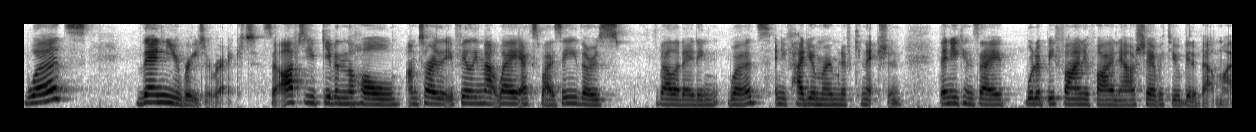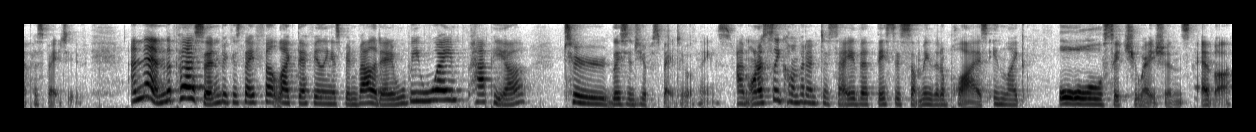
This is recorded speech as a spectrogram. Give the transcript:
words, then you redirect. So after you've given the whole, I'm sorry that you're feeling that way, XYZ, those validating words, and you've had your moment of connection, then you can say, Would it be fine if I now share with you a bit about my perspective? And then the person, because they felt like their feeling has been validated, will be way happier to listen to your perspective on things. I'm honestly confident to say that this is something that applies in like all situations ever.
